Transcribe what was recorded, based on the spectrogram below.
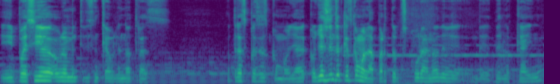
Y pues sí, obviamente dicen que hablan otras otras cosas como ya... Yo siento que es como la parte oscura, ¿no? De, de, de lo que hay, ¿no?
